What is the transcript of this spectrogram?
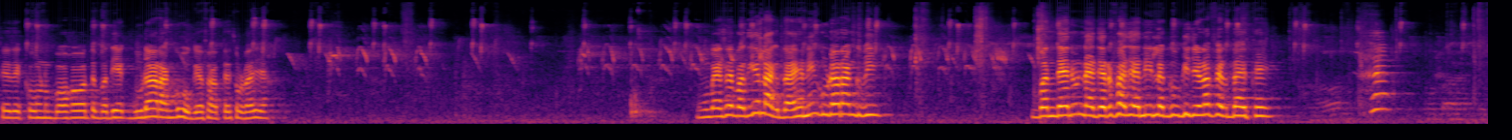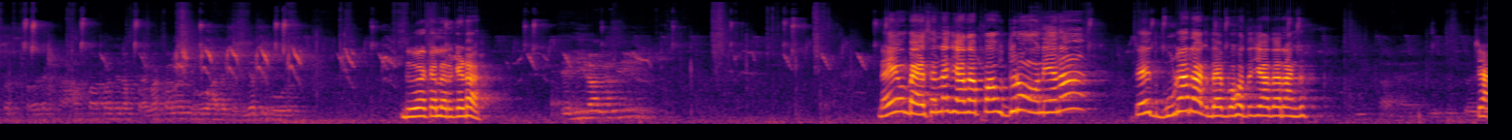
ਤੇ ਦੇਖੋ ਹੁਣ ਬਹੁਤ ਵਧੀਆ ਗੂੜਾ ਰੰਗ ਹੋ ਗਿਆ ਸਾਤੇ ਥੋੜਾ ਜਿਹਾ। ਉਹ ਵੈਸੇ ਵਧੀਆ ਲੱਗਦਾ ਹੈ ਨਹੀਂ ਗੂੜਾ ਰੰਗ ਵੀ। ਬੰਦੇ ਨੂੰ ਨਜ਼ਰ ਫਜਾ ਨਹੀਂ ਲੱਗੂਗੀ ਜਿਹੜਾ ਫਿਰਦਾ ਇੱਥੇ। ਦੂਆ ਕਲਰ ਕਿਹੜਾ? ਇਹੀ ਰੰਗ ਸੀ ਨਹੀਂ, ਉਹ ਵੈਸੇ ਨਾ ਜਦ ਆਪਾਂ ਉਧਰੋਂ ਆਉਨੇ ਆ ਨਾ, ਤੇ ਗੂੜਾ ਲੱਗਦਾ ਬਹੁਤ ਜ਼ਿਆਦਾ ਰੰਗ। ਚਾ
